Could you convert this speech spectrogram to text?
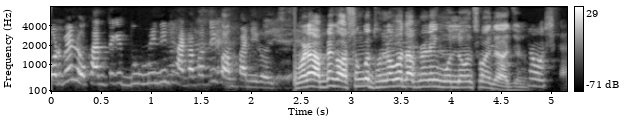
করবেন। ওখান থেকে দু মিনিট হাঁটাপাতি কোম্পানি রয়েছে। ম্যাডাম আপনাকে অসংখ্য ধন্যবাদ আপনার এই মূল্যবান সময় দেওয়ার জন্য। নমস্কার।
